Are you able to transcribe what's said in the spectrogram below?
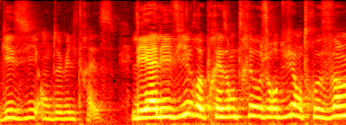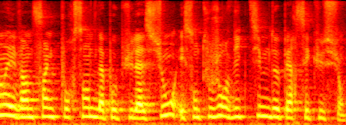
Gezi en 2013. Les Alevis représenteraient aujourd'hui entre 20 et 25% de la population et sont toujours victimes de persécutions.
